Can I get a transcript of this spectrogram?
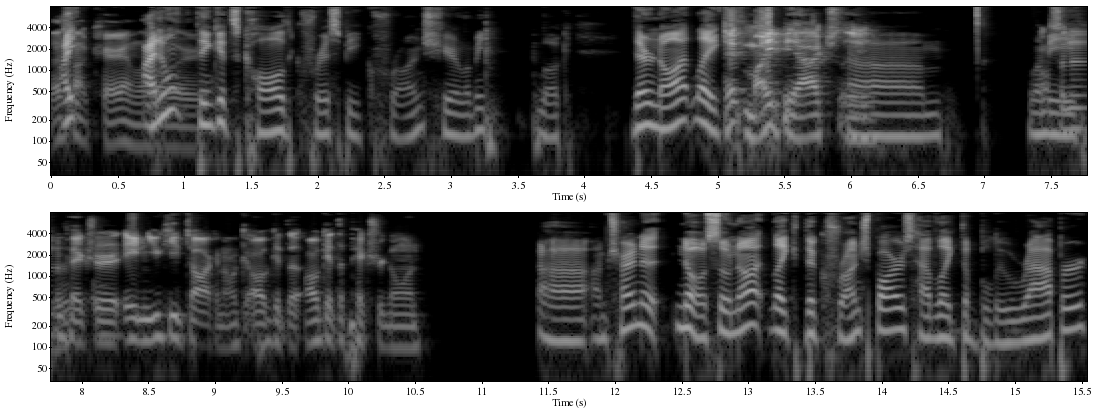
That's I- not caramel. I don't or- think it's called crispy crunch. Here, let me look. They're not like It might be actually. um. Let I'll me. send the picture. and you keep talking. I'll, I'll get the I'll get the picture going. Uh, I'm trying to no, so not like the crunch bars have like the blue wrapper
